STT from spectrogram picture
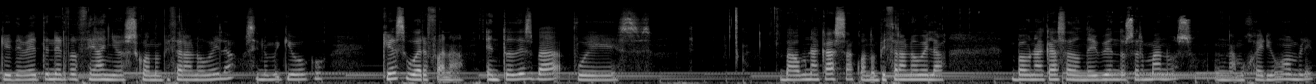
que debe tener 12 años cuando empieza la novela, si no me equivoco, que es huérfana. Entonces va, pues, va a una casa, cuando empieza la novela, va a una casa donde viven dos hermanos, una mujer y un hombre,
